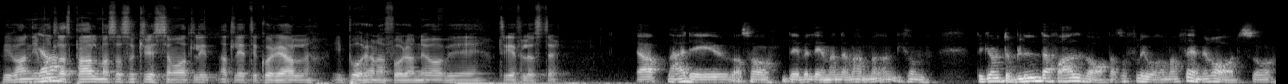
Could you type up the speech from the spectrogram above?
Vi vann ju ja. mot Las Palmas och så kryssade mot Atletico Real i början av förra. Nu har vi tre förluster. Ja, nej det är ju alltså, det är väl det. Men man, man liksom, det går inte att blunda för allvaret. Alltså förlorar man fem i rad så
